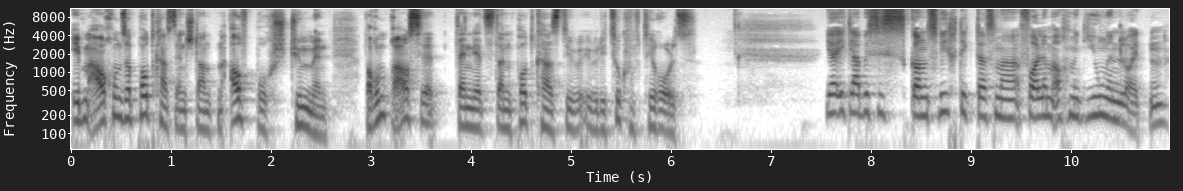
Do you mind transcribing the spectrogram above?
eben auch unser Podcast entstanden, Aufbruchstimmen. Warum brauchst du denn jetzt einen Podcast über, über die Zukunft Tirols? Ja, ich glaube, es ist ganz wichtig, dass man vor allem auch mit jungen Leuten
